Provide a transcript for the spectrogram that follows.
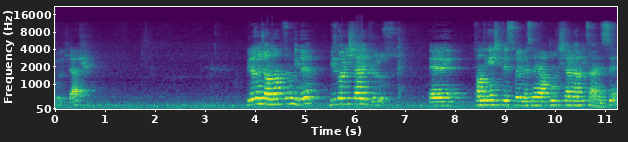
buradakiler. Biraz önce anlattığım gibi biz böyle işler yapıyoruz. Ee, Fanta Gençlik Festivali mesela yaptığımız işlerden bir tanesi.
